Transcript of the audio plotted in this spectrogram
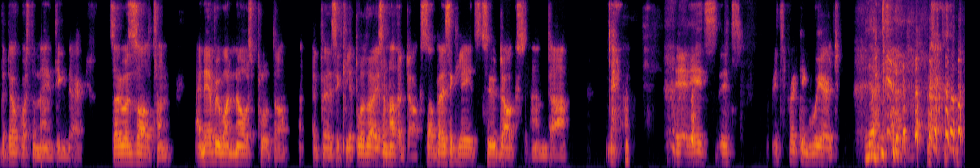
the dog was the main thing there, so it was Zoltan. And everyone knows Pluto. Basically, Pluto is another dog. So basically, it's two dogs, and uh, it, it's it's it's freaking weird. Yeah.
